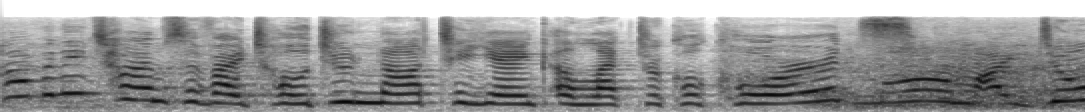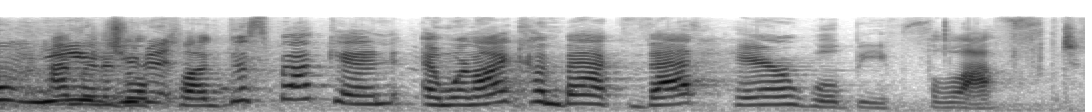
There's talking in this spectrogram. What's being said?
How many times have I told you not to yank electrical cords? Mom, I don't need I'm gonna you go to. plug this back in, and when I come back, that hair will be fluffed.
